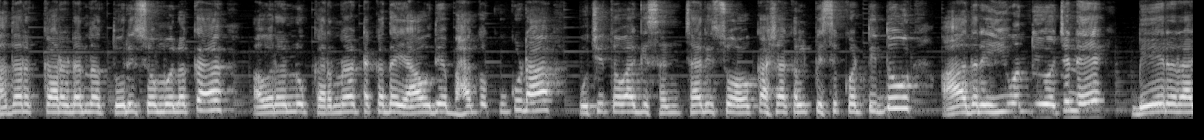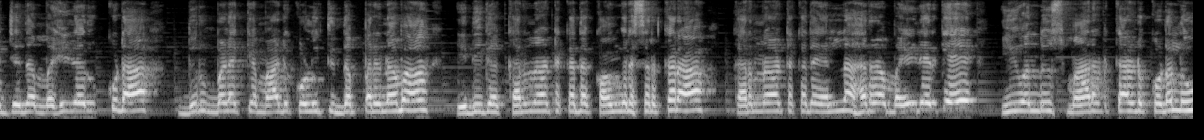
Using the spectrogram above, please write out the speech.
ಆಧಾರ್ ಕಾರ್ಡ್ ಅನ್ನ ತೋರಿಸುವ ಮೂಲಕ ಅವರನ್ನು ಕರ್ನಾಟಕದ ಯಾವುದೇ ಭಾಗಕ್ಕೂ ಕೂಡ ಉಚಿತವಾಗಿ ಸಂಚರಿಸುವ ಅವಕಾಶ ಕಲ್ಪಿಸಿಕೊಟ್ಟಿದ್ದು, ಆದರೆ ಈ ಒಂದು ಯೋಜನೆ ಬೇರೆ ರಾಜ್ಯದ ಮಹಿಳೆಯರು ಕೂಡ ದುರ್ಬಳಕೆ ಮಾಡಿಕೊಳ್ಳುತ್ತಿದ್ದ ಪರಿಣಾಮ. ಇದೀಗ ಕರ್ನಾಟಕದ ಕಾಂಗ್ರೆಸ್ ಸರ್ಕಾರ ಕರ್ನಾಟಕದ ಎಲ್ಲ ಹರ ಮಹಿಳೆಯರಿಗೆ ಈ ಒಂದು ಸ್ಮಾರ್ಟ್ ಕಾರ್ಡ್ ಕೊಡಲು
